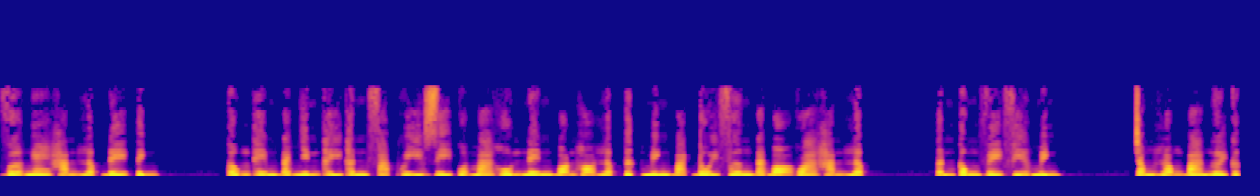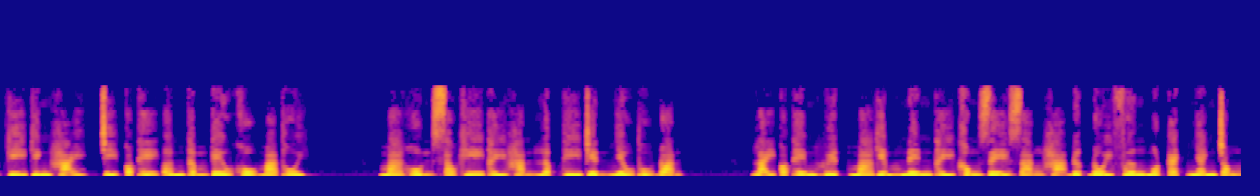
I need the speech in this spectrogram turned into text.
Vừa nghe hàn lập đề tỉnh. Cộng thêm đã nhìn thấy thân pháp quý gì của ma hồn nên bọn họ lập tức minh bạch đối phương đã bỏ qua hàn lập. Tấn công về phía mình. Trong lòng ba người cực kỳ kinh hãi, chỉ có thể âm thầm kêu khổ mà thôi. Ma hồn sau khi thấy hàn lập thi triển nhiều thủ đoạn. Lại có thêm huyết ma kiếm nên thấy không dễ dàng hạ được đối phương một cách nhanh chóng.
